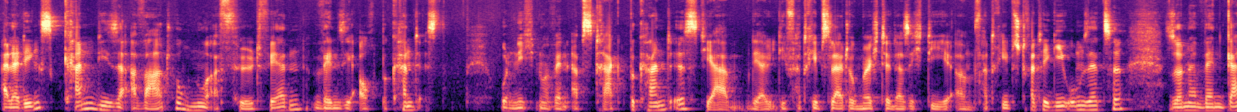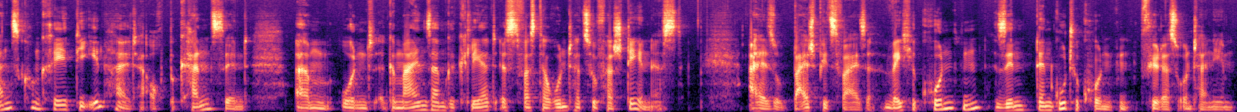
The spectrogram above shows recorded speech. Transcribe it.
Allerdings kann diese Erwartung nur erfüllt werden, wenn sie auch bekannt ist. Und nicht nur, wenn abstrakt bekannt ist, ja, der, die Vertriebsleitung möchte, dass ich die ähm, Vertriebsstrategie umsetze, sondern wenn ganz konkret die Inhalte auch bekannt sind ähm, und gemeinsam geklärt ist, was darunter zu verstehen ist. Also beispielsweise, welche Kunden sind denn gute Kunden für das Unternehmen?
